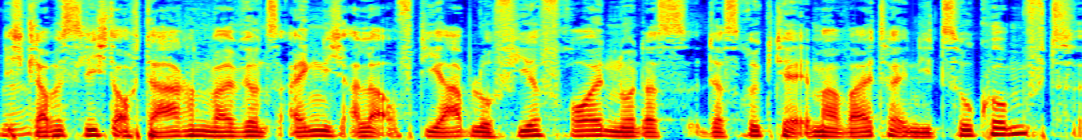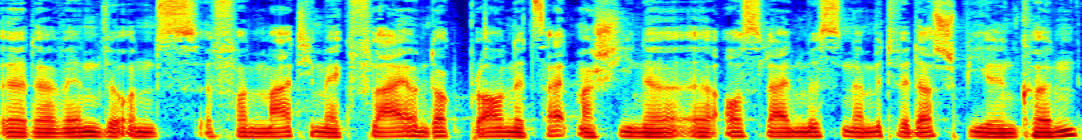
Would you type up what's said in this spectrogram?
Ich glaube, es liegt auch daran, weil wir uns eigentlich alle auf Diablo 4 freuen, nur das, das rückt ja immer weiter in die Zukunft. Äh, da werden wir uns von Marty McFly und Doc Brown eine Zeitmaschine äh, ausleihen müssen, damit wir das spielen können.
